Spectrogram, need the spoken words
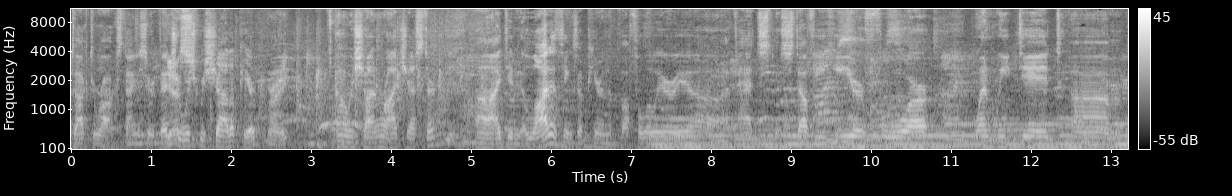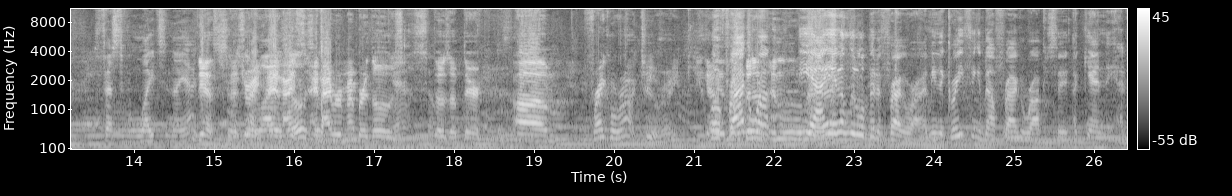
Dr. Rock's Dinosaur Adventure, Yes. which was shot up here. Right. Uh, was shot in Rochester. Uh, I did a lot of things up here in the Buffalo area. Uh, I've had stuffy here for when we did um, Festival Lights in Niagara. Yes, So that's right, and I and I remember those Yeah, so- those up there. Um, Fraggle Rock too, right? You got Well, Fraggle of- Rock, and a little bit yeah, of and a little bit of Fraggle Rock. I mean, the great thing about Fraggle Rock is that again they had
